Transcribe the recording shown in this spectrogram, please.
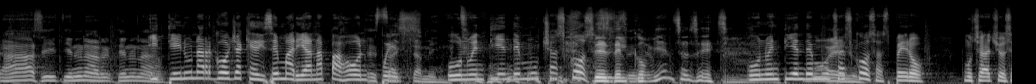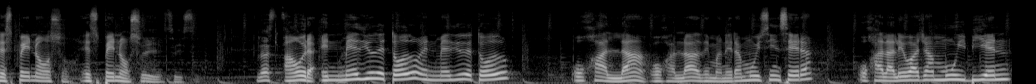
Ah, sí, tiene una... Tiene una... y tiene una argolla que dice Mariana Pajón. Pues uno entiende muchas cosas. Desde el señor. comienzo, sí. Uno entiende muchas cosas, pero muchachos, es penoso, es penoso. Sí, sí, sí. Las- Ahora, en medio de todo, en medio de todo, ojalá, ojalá, de manera muy sincera, ojalá le vaya muy bien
